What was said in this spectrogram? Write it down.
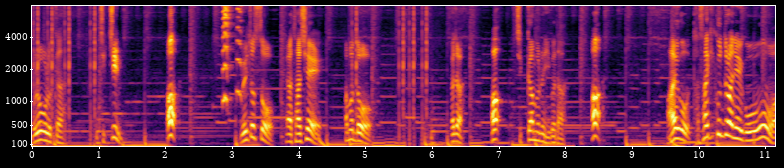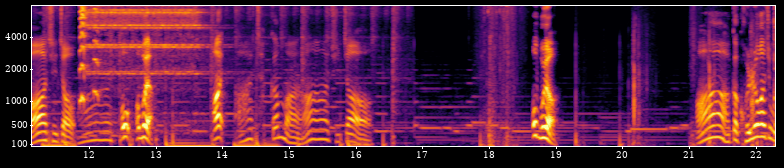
뭘로 고를까? 직진! 아! 왜 졌어? 야 다시 해! 한 번 더! 가자! 아! 직감으로는 이거다 아! 아이고 다 사기꾼들 아니야 이거? 아 진짜. 아... 어? 어 뭐야? 아, 아 잠깐만. 아 진짜. 어 뭐야? 아 아까 걸려가지고.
